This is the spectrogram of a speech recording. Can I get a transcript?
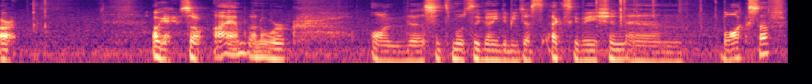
All right. Okay, so I am going to work on this. It's mostly going to be just excavation and block stuff.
